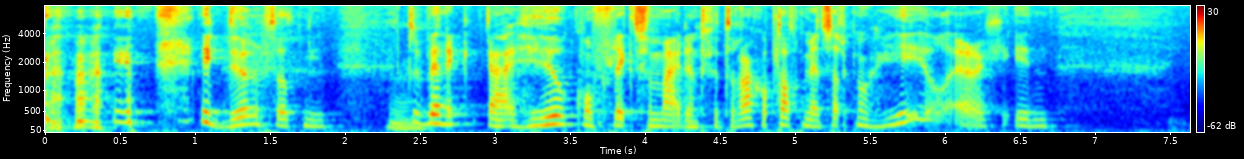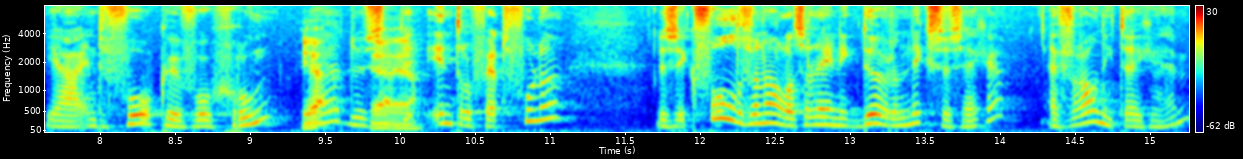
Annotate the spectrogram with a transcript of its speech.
ik durf dat niet. Toen ben ik ja, heel conflictvermijdend gedrag. Op dat moment zat ik nog heel erg in, ja, in de voorkeur voor groen. Ja, Hè? Dus ja. de introvert voelen. Dus ik voelde van alles, alleen ik durfde niks te zeggen. En vooral niet tegen hem.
